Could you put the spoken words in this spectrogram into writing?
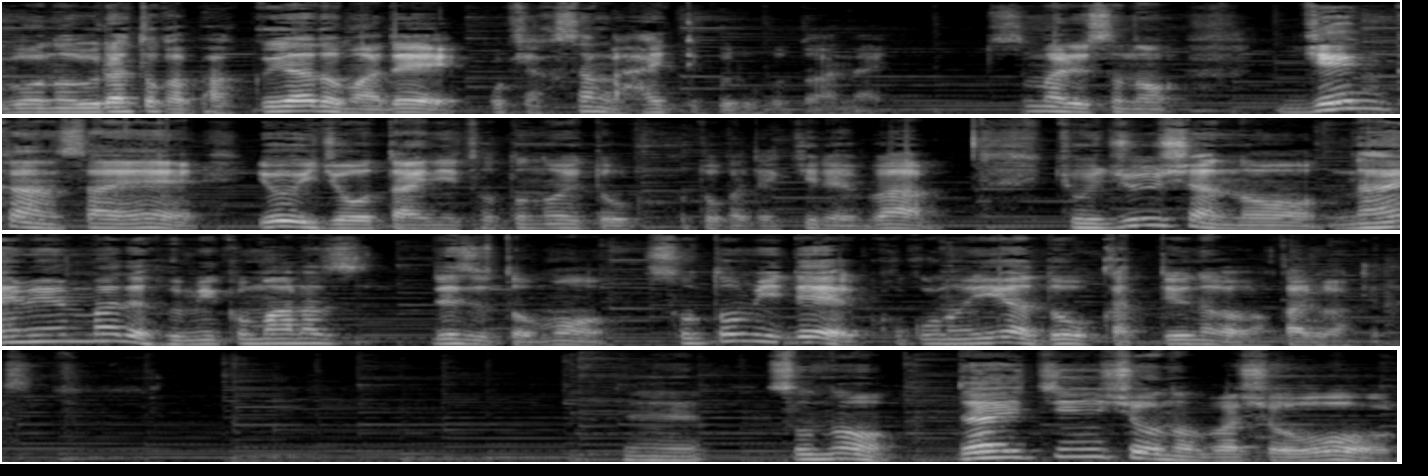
房の裏とかバックヤードまでお客さんが入ってくることはない。つまりその玄関さえ良い状態に整えておくことができれば、居住者の内面まで踏み込まれずとも、外見でここの家はどうかっていうのがわかるわけです。でその第一印象の場所を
